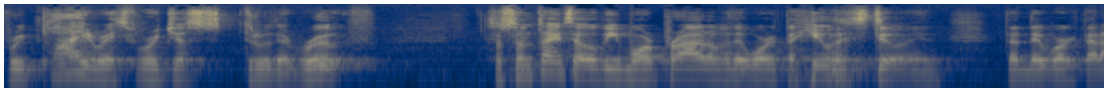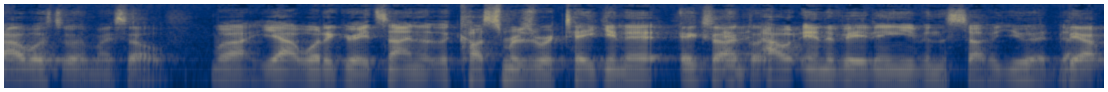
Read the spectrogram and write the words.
reply rates were just through the roof. So sometimes I would be more proud of the work that he was doing than the work that I was doing myself. Well, yeah. What a great sign that the customers were taking it Exactly. out innovating even the stuff that you had done. Yeah.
